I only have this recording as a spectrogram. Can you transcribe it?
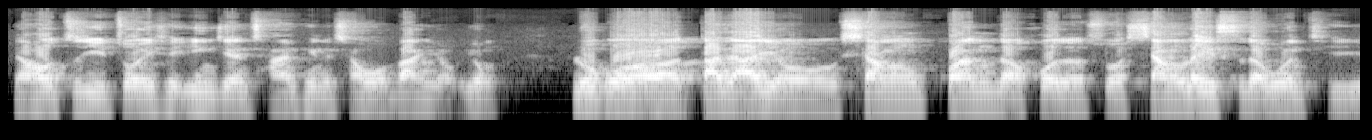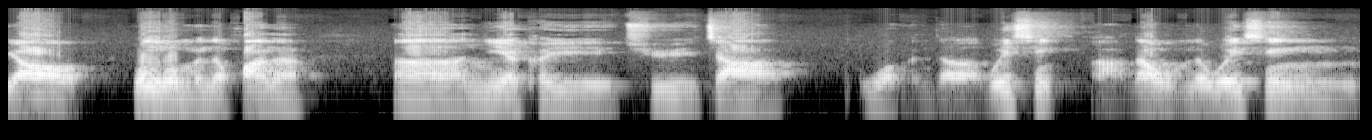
然后自己做一些硬件产品的小伙伴有用。如果大家有相关的或者说相类似的问题要问我们的话呢，啊，你也可以去加我们的微信啊。那我们的微信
